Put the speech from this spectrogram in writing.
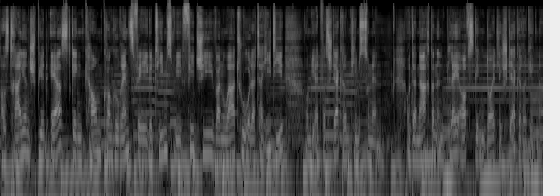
Australien spielt erst gegen kaum konkurrenzfähige Teams wie Fiji, Vanuatu oder Tahiti, um die etwas stärkeren Teams zu nennen. Und danach dann in Playoffs gegen deutlich stärkere Gegner.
